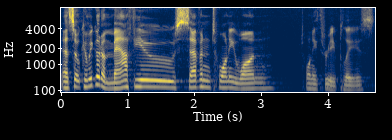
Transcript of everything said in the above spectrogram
And so, can we go to Matthew 7 21, 23, please?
